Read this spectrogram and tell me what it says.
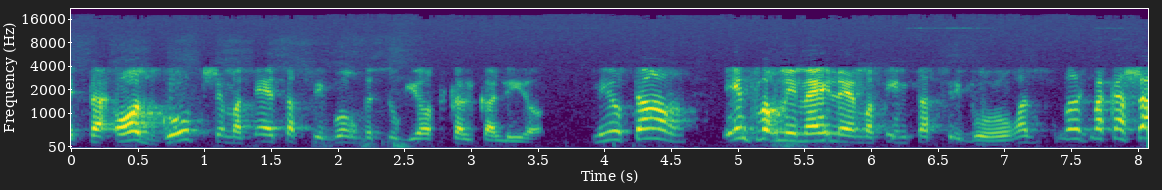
את עוד גוף שמטעה את הציבור בסוגיות כלכליות? מיותר. אם כבר ממילא הם מטעים את הציבור, אז בבקשה,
